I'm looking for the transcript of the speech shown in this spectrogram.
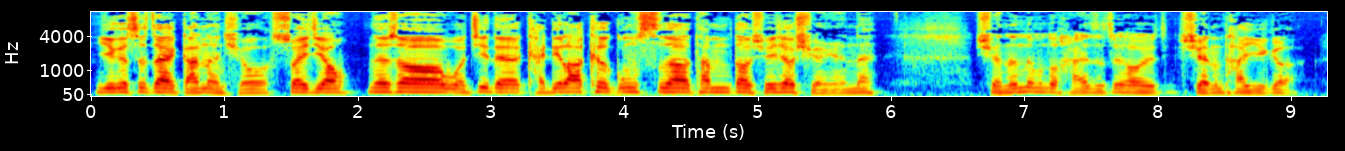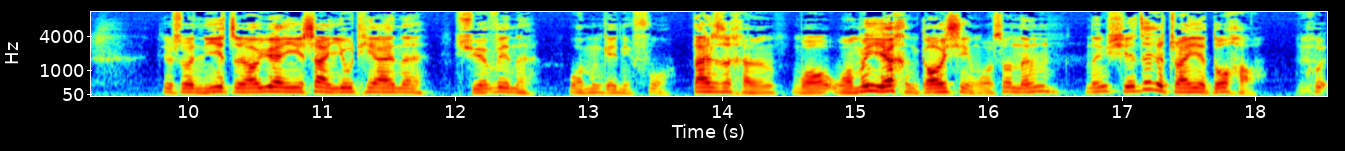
一个是在橄榄球、摔跤。那时候我记得凯迪拉克公司啊，他们到学校选人呢，选了那么多孩子，最后选了他一个，就说你只要愿意上 UTI 呢。学费呢，我们给你付，但是很我我们也很高兴。我说能能学这个专业多好，回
